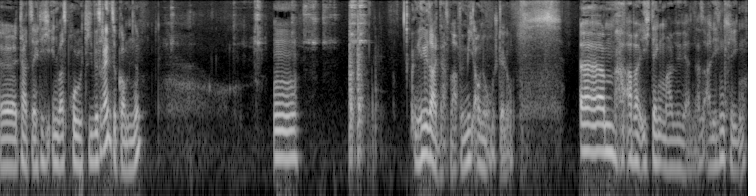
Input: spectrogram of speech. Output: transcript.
äh, tatsächlich in was Produktives reinzukommen. Ne? Mhm. Wie gesagt, das war für mich auch eine Umstellung. Ähm, aber ich denke mal, wir werden das alle hinkriegen.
